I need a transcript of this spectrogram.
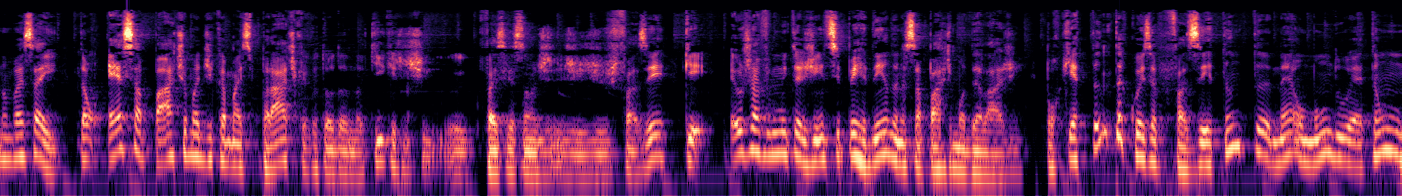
não vai sair. Então, essa parte é uma dica mais prática que eu tô dando aqui, que a gente faz questão de, de, de fazer, que eu já vi muita gente se perdendo nessa parte de modelagem. Porque é tanta coisa pra fazer, tanta, né? O mundo é tão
